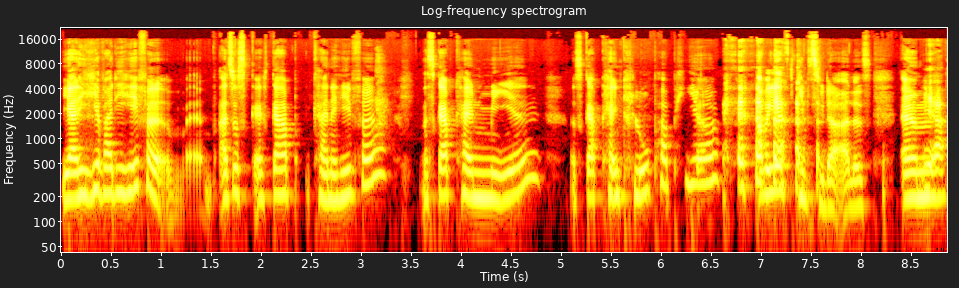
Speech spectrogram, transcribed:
Ja, hier war die Hefe. Also es, es, gab keine Hefe, es gab kein Mehl, es gab kein Klopapier, aber jetzt gibt es wieder alles. Ähm, ja.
